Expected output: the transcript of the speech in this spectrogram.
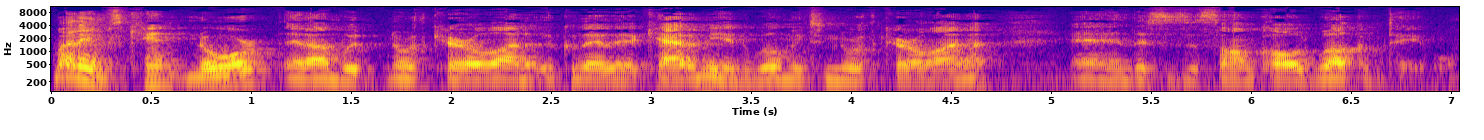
My name is Kent Knorr, and I'm with North Carolina Ukulele Academy in Wilmington, North Carolina, and this is a song called Welcome Table.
